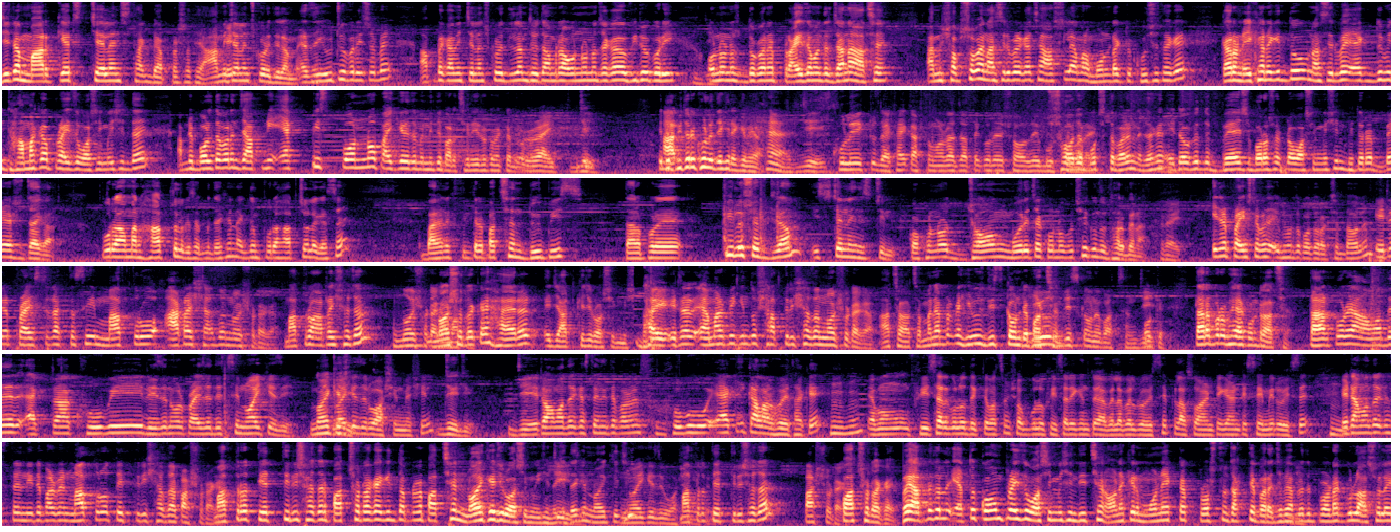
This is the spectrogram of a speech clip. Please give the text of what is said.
যেটা মার্কেট চ্যালেঞ্জ থাকবে আপনার সাথে। আমি চ্যালেঞ্জ করে দিলাম। অ্যাজ এ ইউটিউবার হিসেবে আপনাকে আমি চ্যালেঞ্জ করে দিলাম যেহেতু আমরা অন্য অন্য জায়গায়ও ভিডিও করি অন্য অন্য দোকানের প্রাইস আমাদের জানা আছে। আমি সবসময় নাসির ভাইয়ের কাছে আসলে আমার মনটা একটু খুশি থাকে কারণ এখানে কিন্তু নাসির ভাই একদমই ধামাকা প্রাইসে ওয়াশিং মেশিন দেয়। আপনি বলতে পারেন যে আপনি এক পিস পণ্য পাইকারি দামে নিতে পারছেন এরকম একটা রাইট জি। এটা ভিতরে খুলে দেখি রাখি ভাইয়া। হ্যাঁ জি খুলে একটু দেখাই কাস্টমাররা যাতে করে সহজে সহজে। বুঝতে পারেন। দেখেন এটাও কিন্তু বেশ বড় একটা ওয়াশিং মেশিন ভিতরে বেশ জায়গা। পুরো আমার হাত চলে গেছে। আপনি দেখেন একদম পুরো হাত চলে গেছে। বায়োনিক ফিল্টার পাচ্ছেন দুই পিস তারপরে pillow shape drum stainless steel কখনো জং মরিচা কোনো কিছুই কিন্তু ধরবে না। রাইট এটার প্রাইসটা এই মুহূর্তে কত রাখছেন তাহলে? এটার প্রাইসটা রাখতেছি মাত্র আঠাশ হাজার নয়শো টাকা। মাত্র আঠাইশ হাজার নয়শো টাকা নয়শো টাকায় হায়ারের এই যে আট কেজি ওয়াশিং মেশিন ভাই এটার এমআরপি কিন্তু সাতত্রিশ হাজার নয়শো টাকা। আচ্ছা আচ্ছা মানে আপনার হিউজ ডিসকাউন্টে পাচ্ছেন। ডিসকাউন্টে পাচ্ছেন জি। ওকে তারপরে ভাইয়া কোনটা আছে? তারপরে আমাদের একটা খুবই রিজনেবল প্রাইসে দিচ্ছি নয় কেজি। নয় কেজি। কেজির ওয়াশিং মেশিন জি জি। জি এটা আমাদের কাছ থেকে নিতে পারবেন। হুবহু একই কালার হয়ে থাকে। এবং ফিচারগুলো দেখতে পাচ্ছেন সবগুলো ফিচারই কিন্তু অ্যাভেলেবেল রয়েছে প্লাস ওয়ারেন্টি গ্যারান্টি সেমই রয়েছে। এটা আমাদের কাছ থেকে নিতে পারবেন মাত্র তেত্রিশ হাজার পাঁচশো টাকা। মাত্র তেত্রিশ হাজার পাঁচশো টাকায় কিন্তু আপনারা পাচ্ছেন নয় কেজির ওয়াশিং মেশিন দেখেন। নয় কেজি। নয় কেজি মাত্র। তেত্রিশ হাজার পাঁচশো টাকা। পাঁচশো টাকায়। ভাই আপনি তাহলে এত কম প্রাইসে ওয়াশিং মেশিন দিচ্ছেন অনেকের মনে একটা প্রশ্ন জাগতে পারে যে ভাই আপনাদের প্রোডাক্টগুলো আসলে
